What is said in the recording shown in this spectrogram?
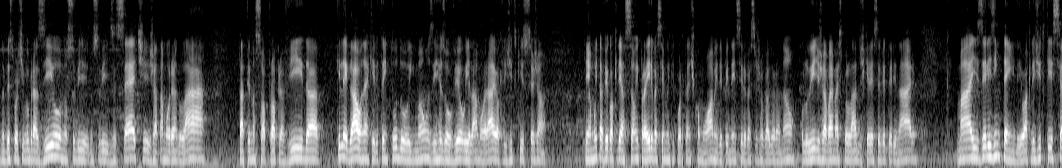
no Desportivo Brasil, no Sub-17, no Sub já está morando lá, está tendo a sua própria vida. Que legal, né? Que ele tem tudo em mãos e resolveu ir lá morar. Eu acredito que isso seja tenha muito a ver com a criação e para ele vai ser muito importante como homem, independente se ele vai ser jogador ou não. O Luigi já vai mais pelo lado de querer ser veterinário, mas eles entendem. Eu acredito que esse,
